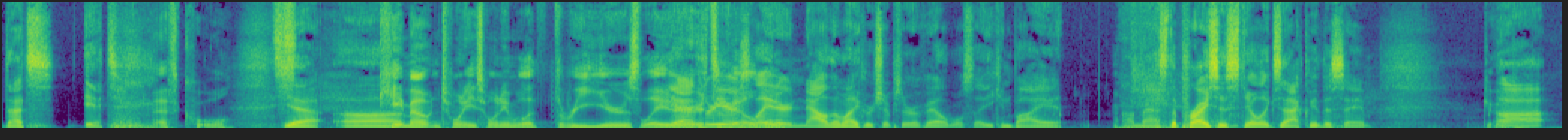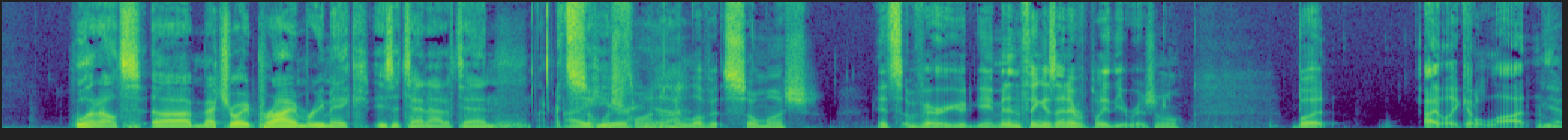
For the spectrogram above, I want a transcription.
That's it. That's cool. It's- yeah. Uh, came out in 2020. Well, like three years later, yeah, three years available. later, now the microchips are available, so you can buy it en masse. the price is still exactly the same. Good. Uh, what else? Uh, Metroid Prime remake is a ten out of ten. it's I so hear, much fun. yeah. I love it so much. It's a very good game. And the thing is, I never played the original, but I like it a lot. Yeah,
